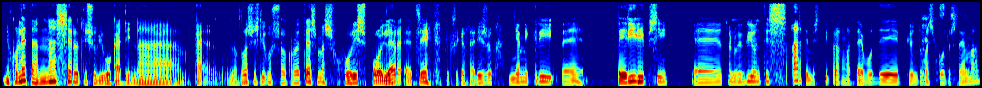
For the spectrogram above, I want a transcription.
Νικολέτα, να σε ρωτήσω λίγο κάτι, να, να δώσεις λίγο στους ακροατές μας, χωρίς spoiler, έτσι, το ξεκαθαρίζω, μια μικρή ε, περίληψη ε, των βιβλίων της Άρτεμις. Τι πραγματεύονται, ποιο είναι το βασικό τους θέμα;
